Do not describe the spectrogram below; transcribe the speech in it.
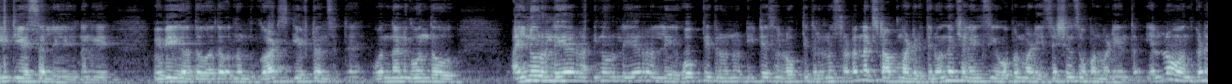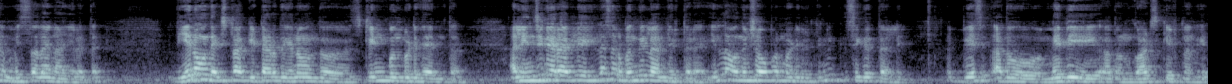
ಡಿ ಟಿ ಎಸ್ ಅಲ್ಲಿ ನನಗೆ ಮೇ ಬಿ ಅದು ಅದು ಒಂದೊಂದು ಗಾಡ್ಸ್ ಗಿಫ್ಟ್ ಅನ್ಸುತ್ತೆ. ಒಂದು ನನಗೊಂದು ಐನೂರು ಲೇಯರ್ ಐನೂರು ಲೇಯರ್ ಅಲ್ಲಿ ಹೋಗ್ತಿದ್ರು ಡಿ ಟಿ ಎಸ್ ಅಲ್ಲಿ ಹೋಗ್ತಿದ್ರು ಸಡನ್ ಆಗಿ ಸ್ಟಾಪ್ ಮಾಡಿರ್ತೀನಿ. ಒಂದೇ ನಿಮಿಷ ಎಲ್ಸಿ ಓಪನ್ ಮಾಡಿ ಸೆಷನ್ಸ್ ಓಪನ್ ಮಾಡಿ ಅಂತ. ಎಲ್ಲೋ ಒಂದು ಕಡೆ ಮಿಸ್ ಅಲೈನ್ ಆಗಿರುತ್ತೆ? ಏನೋ ಒಂದು ಎಕ್ಸ್ಟ್ರಾ ಗಿಟಾರ್ದು ಏನೋ ಒಂದು ಸ್ಟ್ರಿಂಗ್ ಬಂದ್ಬಿಟ್ಟಿದೆ ಅಂತ. ಅಲ್ಲಿ ಇಂಜಿನಿಯರ್ ಆಗಲಿ, ಇಲ್ಲ ಸರ್ ಬಂದಿಲ್ಲ ಅಂದಿರ್ತಾರೆ. ಇಲ್ಲ ಒಂದು ನಿಮಿಷ ಓಪನ್ ಮಾಡಿರ್ತೀನಿ, ಸಿಗುತ್ತೆ ಅಲ್ಲಿ. ಬೇಸಿಕ್ ಅದು ಮೇ ಬಿ ಅದೊಂದು ಗಾಡ್ಸ್ ಗಿಫ್ಟ್ ನನಗೆ.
